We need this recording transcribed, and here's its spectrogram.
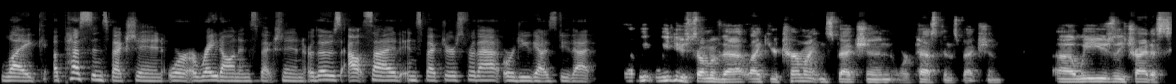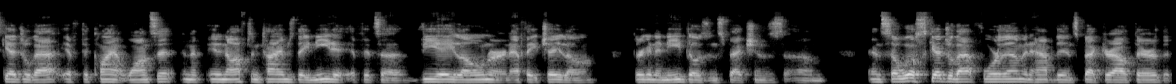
like a pest inspection or a radon inspection? Are those outside inspectors for that, or do you guys do that? We, we do some of that, like your termite inspection or pest inspection. Uh, we usually try to schedule that if the client wants it, and, and oftentimes they need it. If it's a VA loan or an FHA loan, they're going to need those inspections. Um, and so we'll schedule that for them and have the inspector out there, the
